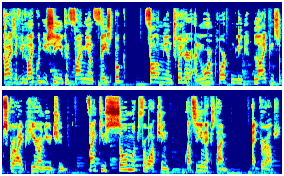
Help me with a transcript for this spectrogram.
Guys, if you like what you see, you can find me on Facebook, follow me on Twitter, and more importantly, like and subscribe here on YouTube. Thank you so much for watching. I'll see you next time. Edgar out.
